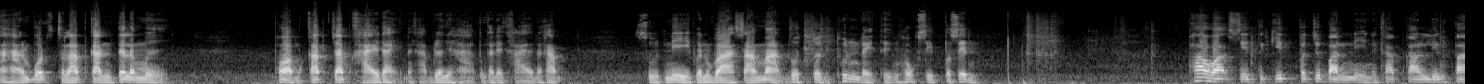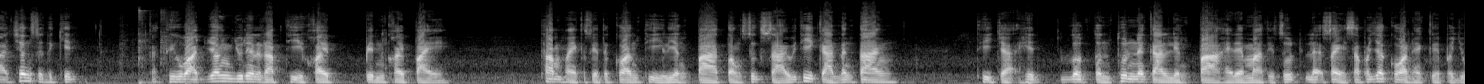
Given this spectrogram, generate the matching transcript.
อาหารบดสลับกันแต่ละมือ พร้อมกับจับขายได้นะครับ เดือนที่หาเพิ่นก็ได้ขายนะครับ สูตรนี้เพิ่นว่าสามารถลดต้นทุนได้ถึง 60%ภาวะเศรษฐกิจปัจจุบันนี้นะครับ การเลี้ยงปลาเชิงเศรษฐกิจ ก็ถือว่ายังอยู่ในระดับที่คอยเป็นคอยไปทำให้เกษตรกรที่เลี้ยงปลาต้องศึกษาวิธีการต่างๆที่จะเฮ็ดลดต้นทุนในการเลี้ยงปลาให้ได้มากที่สุด และใส่ทรัพยากรให้เกิดประโย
